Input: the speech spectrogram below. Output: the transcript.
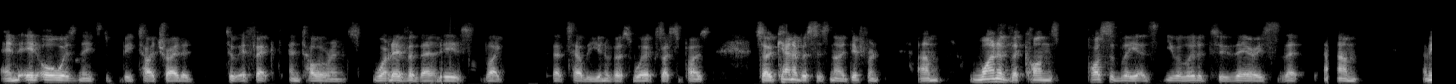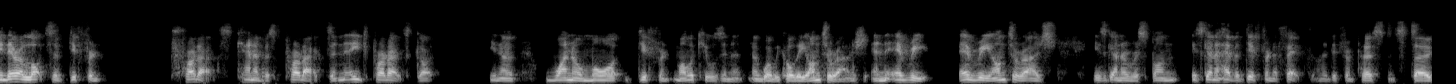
and it always needs to be titrated to effect and tolerance, whatever that is. Like that's how the universe works, I suppose. So cannabis is no different. Um, one of the cons, possibly as you alluded to there, is that um, I mean there are lots of different products, cannabis products, and each product's got you know one or more different molecules in it, and what we call the entourage, and every every entourage is going to respond is going to have a different effect on a different person. So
